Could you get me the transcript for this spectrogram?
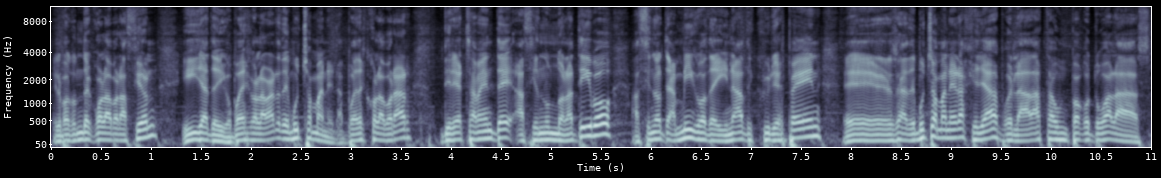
el botón de colaboración y ya te digo, puedes colaborar de muchas maneras. Puedes colaborar directamente haciendo un donativo, haciéndote amigo de Inad Cure Spain, eh, o sea, de muchas maneras que ya pues la adaptas un poco tú a las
